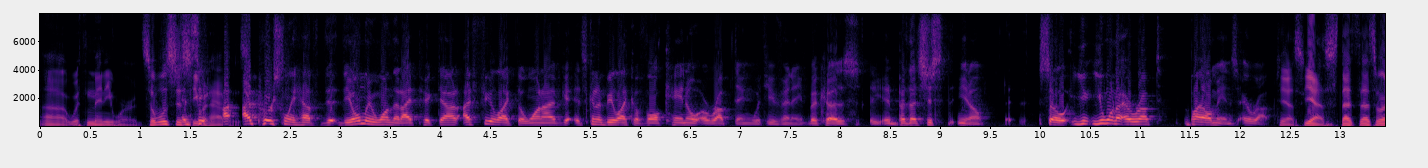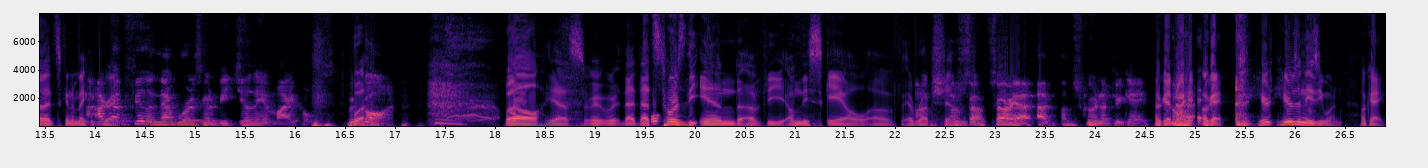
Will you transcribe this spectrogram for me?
uh, with many words. So we'll just And see, what happens. I, I personally have the, the only one that I picked out. I feel like the one I've got, it's going to be like a volcano erupting with you, Vinnie, because, but that's just, you know, so you, you want to erupt, by all means, erupt. yes, yes, that's that's what it's going to make it I great. got a feeling that word is going to be Jillian Michaels. But Well- go on. Well, yes, we- we- that that's towards the end of the on the scale of eruption. I'm, so, I'm sorry, I, I, I'm screwing up your game. Okay, Go no, ahead. okay. Here, here's an easy one. Okay,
